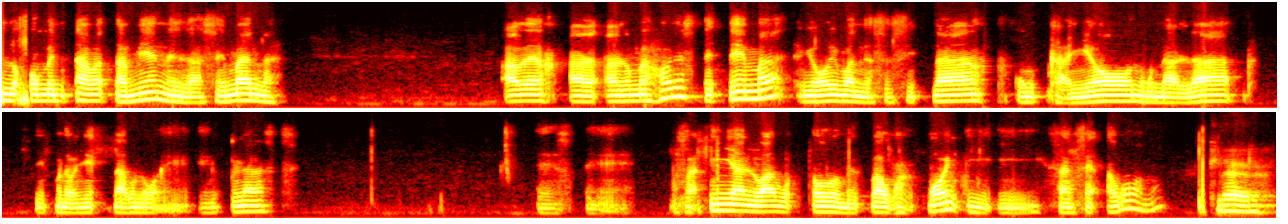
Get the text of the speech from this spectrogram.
lo comentaba también en la semana. A ver, a, lo mejor este tema yo iba a necesitar un cañón, una lap y proyectarlo en, clase. Este, o sea, y ya lo hago todo el PowerPoint y, y se acabó, ¿no? Claro.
